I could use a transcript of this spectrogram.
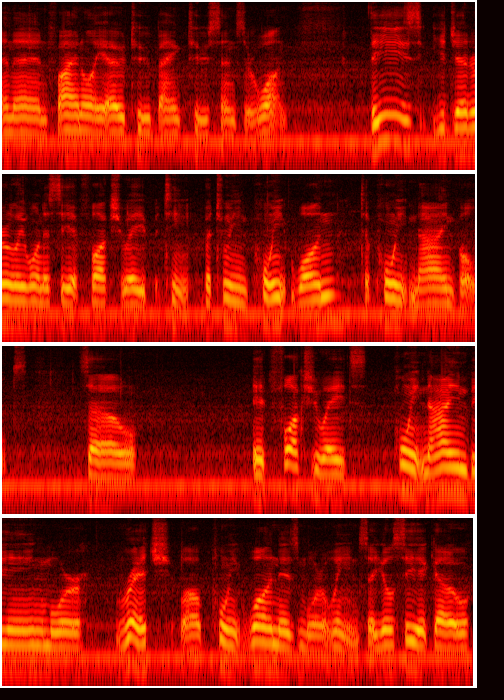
and then finally O2 bank 2 sensor 1. These, you generally want to see it fluctuate between, between 0.1 to 0.9 volts. So, it fluctuates 0.9 being more rich, while 0.1 is more lean. So you'll see it go,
